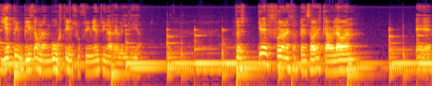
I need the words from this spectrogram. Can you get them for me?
Y esto implica una angustia y un sufrimiento y una rebeldía. Entonces, ¿quiénes fueron estos pensadores que hablaban eh,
